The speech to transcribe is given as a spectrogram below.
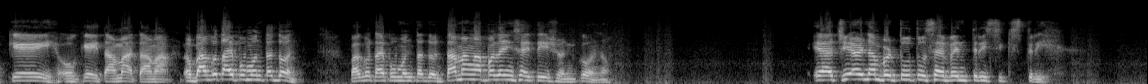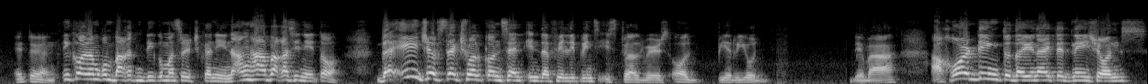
okay. Okay, tama, tama. O, bago tayo pumunta doon. Bago tayo pumunta doon. Tama nga pala yung citation ko, no? Yeah, GR number 227363. Ito yun. Hindi ko alam kung bakit hindi ko ma-search kanina. Ang haba kasi nito. The age of sexual consent in the Philippines is 12 years old, period. 'Di ba? According to the United Nations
